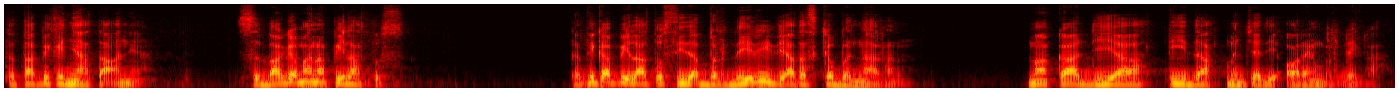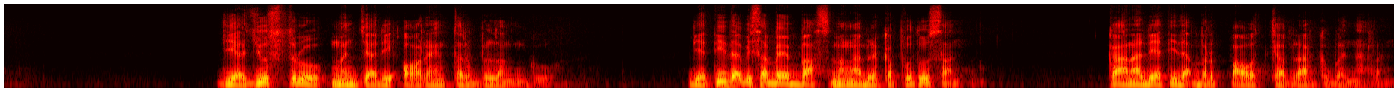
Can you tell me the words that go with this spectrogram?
Tetapi kenyataannya, sebagaimana Pilatus, ketika Pilatus tidak berdiri di atas kebenaran, maka dia tidak menjadi orang yang merdeka. Dia justru menjadi orang yang terbelenggu. Dia tidak bisa bebas mengambil keputusan karena dia tidak berpaut kepada kebenaran.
